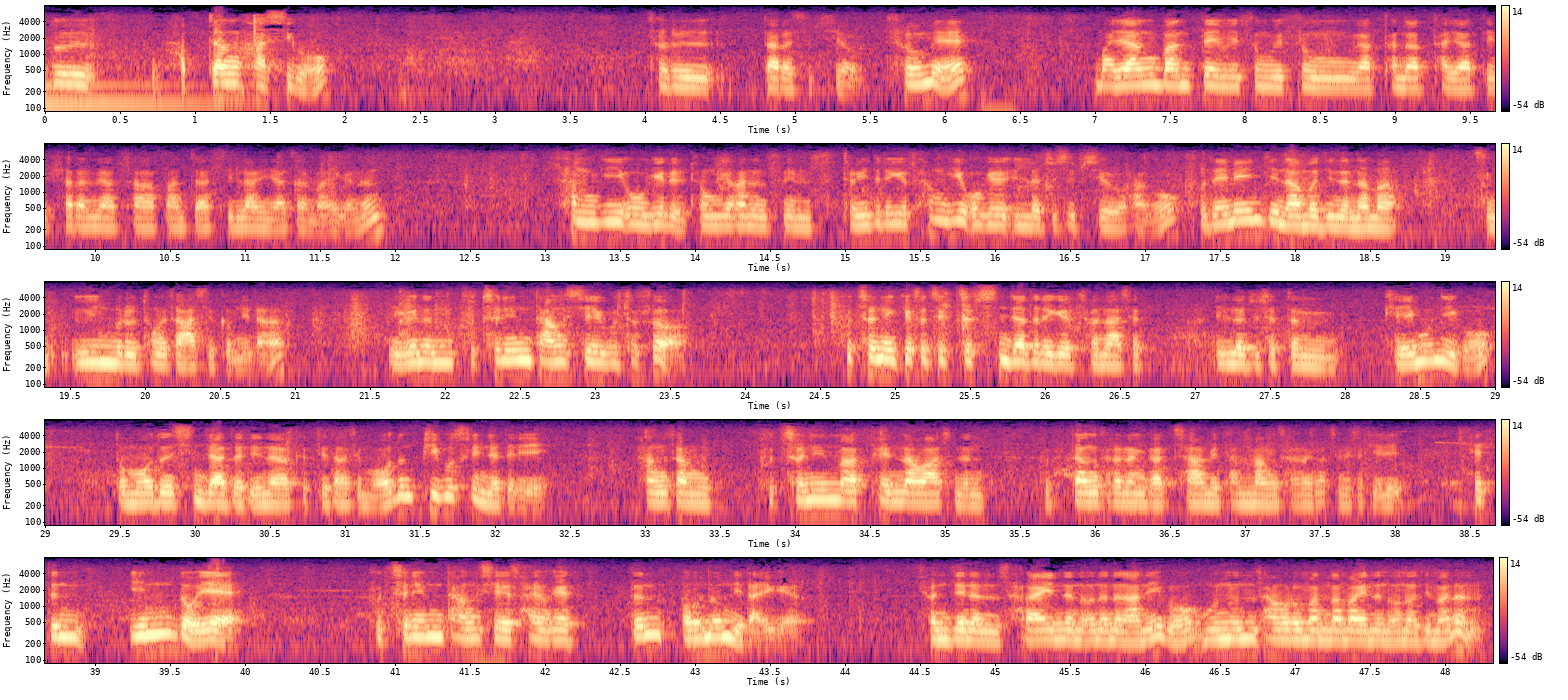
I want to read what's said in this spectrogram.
모두들 합장하시고 저를 따르십시오. 처음에 마양반때 위숭위숭 나타나타야 딥사라냐사 반짜실라니야자마 이거는 3기 5개를 존경하는 스님 저희들에게 3기 5개를 일러주십시오 하고 그 이제 나머지는 아마 지금 인물을 통해서 아실 겁니다. 이거는 부처님 당시에 붙어서 부처님께서 직접 신자들에게 전하셨 일러주셨던 계문이고 또 모든 신자들이나 그때 당시 모든 피구 스님네들이 항상 부처님 앞에 나와서는 부땅사라는 가차미 단망사라는 가차미 이렇게 했던 인도에 부처님 당시에 사용했던 언어입니다 이게. 현재는 살아있는 언어는 아니고 문문상으로만 남아있는 언어지만은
